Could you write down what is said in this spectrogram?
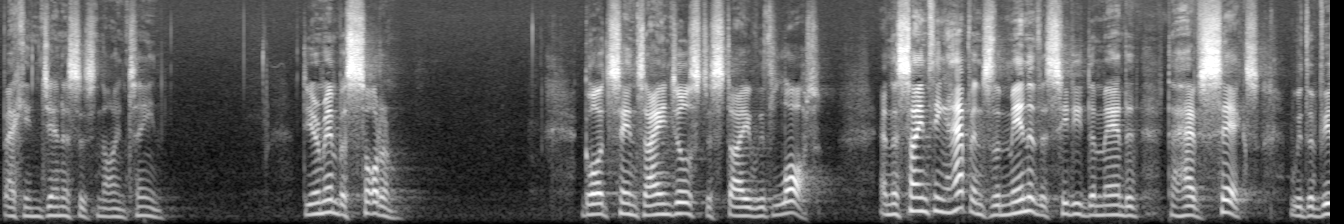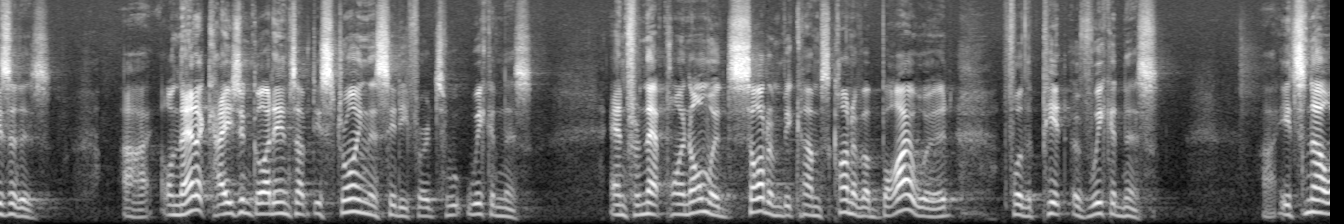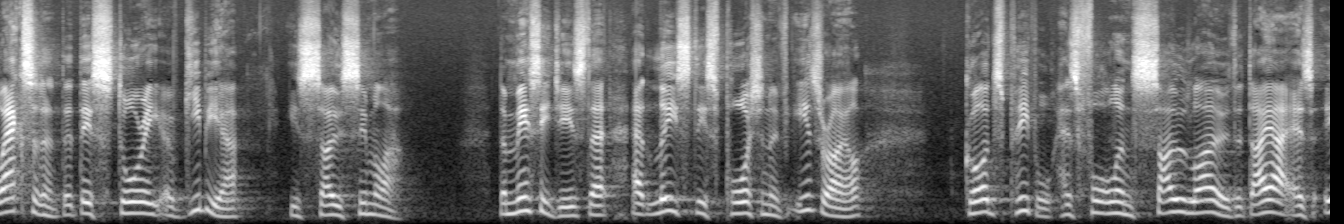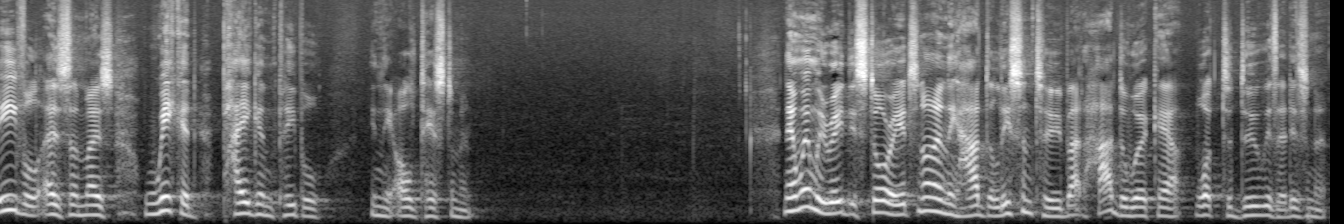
back in Genesis 19. Do you remember Sodom? God sends angels to stay with Lot and the same thing happens. The men of the city demanded to have sex with the visitors. Uh, on that occasion, God ends up destroying the city for its w- wickedness. And from that point onward, Sodom becomes kind of a byword for the pit of wickedness. Uh, it's no accident that this story of Gibeah is so similar. The message is that at least this portion of Israel God's people has fallen so low that they are as evil as the most wicked pagan people in the Old Testament. Now, when we read this story, it's not only hard to listen to, but hard to work out what to do with it, isn't it?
